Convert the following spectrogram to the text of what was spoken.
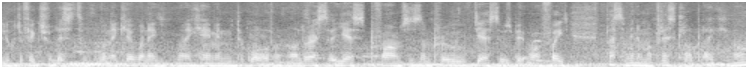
look at the fixture list when I came when I when I came in and took over and all the rest of it. Yes, performances improved. Yes, there was a bit more fight. But that's the minimum for this club. Like you know,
